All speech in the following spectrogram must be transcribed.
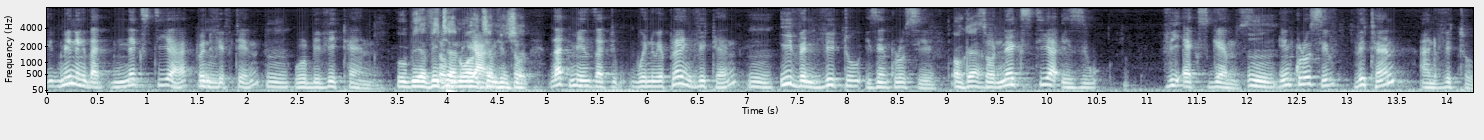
meaning that next year, 2015, Mm. will be V10. Will be a V10 So, World yeah, so Championship. that means that when we're playing V10, Mm. even V2 is inclusive. Okay. So next year is VX games, Mm. inclusive V10 and V2.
